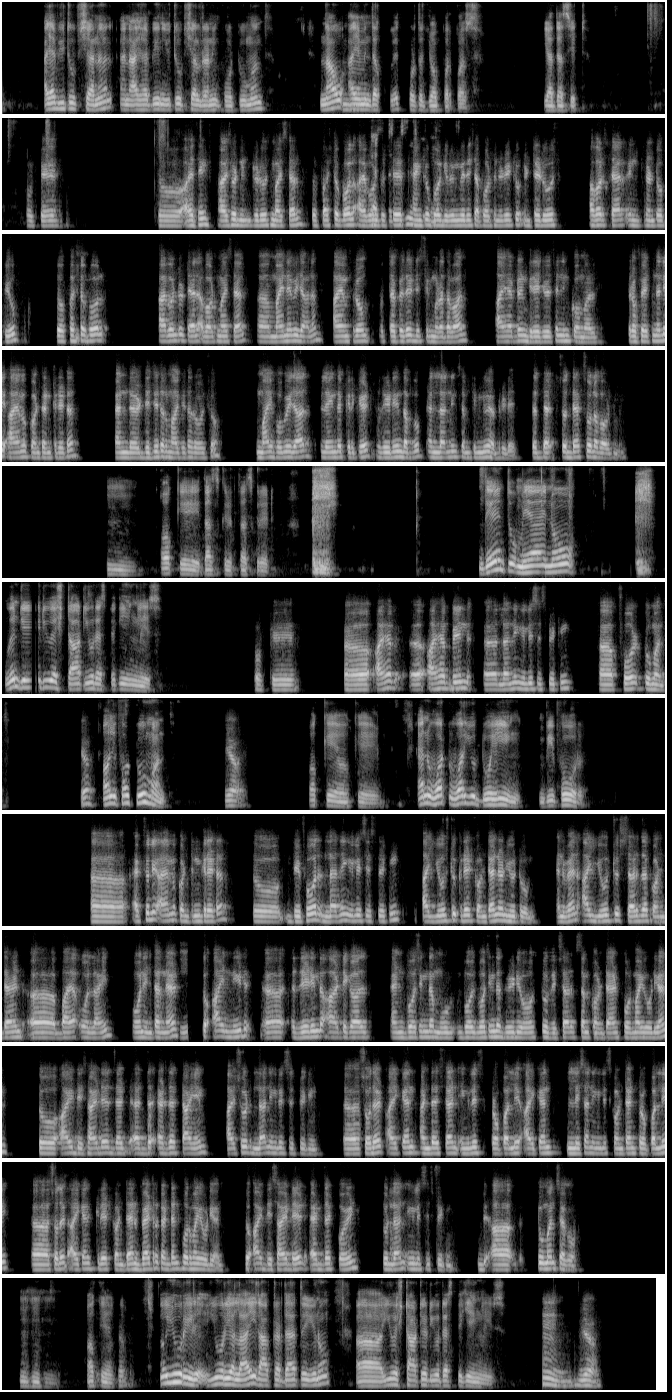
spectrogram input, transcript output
I have YouTube channel, and I have been YouTube channel running for two months. Now I Mhm. am in the Kuwait for the job purpose. Yeah, that's it. Okay. So I think I should introduce myself. So first of all, I want Yes, to say thank you for giving me this opportunity to introduce ourselves in front of you. So first of all, I want to tell about myself. Uh, my name is Alam. I am from Uttar Pradesh district Muradabad. I have done graduation in commerce. Professionally, I am a content creator and digital marketer also. My hobbies are playing the cricket, reading the book, and learning something new every day. So that so that's all about me. Hmm. Okay, that's great. That's great. then, to may I know when did you start your speaking English? Okay. Uh, I have uh, I have been uh, learning English speaking uh, for two months. Yeah only for two months. Yeah. Okay, okay. And what were you doing before? Uh, actually, I am a content creator. So before learning English speaking, I used to create content on YouTube. And when I used to search the content uh, via online on internet, Hmm. so I need uh, reading the articles and watching the mov- watching the videos to research some content for my audience. So I decided that at the at that time I should learn English speaking uh, so that I can understand English properly. I can listen English content properly uh, so that I can create content, better content for my audience. So I decided at that point to learn English speaking uh, two months ago. Mhm. Okay, okay. So you re- you realize after that, you know, uh, you started your speaking English. Hmm, yeah.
